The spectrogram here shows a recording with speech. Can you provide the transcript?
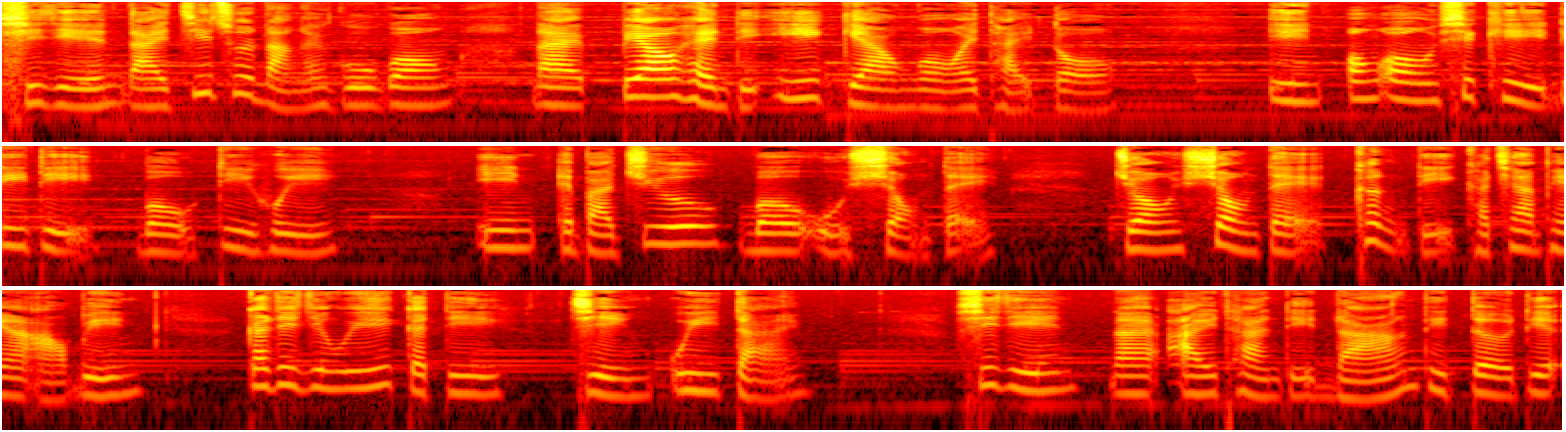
诗人来指出人的愚妄，来表现伫伊骄傲的态度。因往往失去理智，无智慧。因的目睭无有上帝，将上帝囥伫卡车片后面，家己认为家己真伟大。诗人来哀叹伫人伫道德的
